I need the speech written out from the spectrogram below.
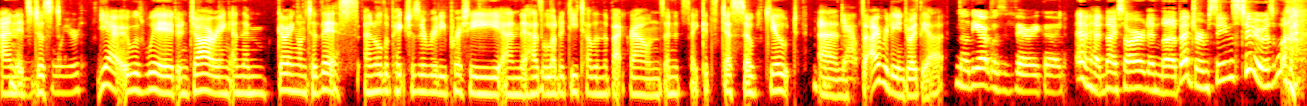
and hmm, it's just weird. Yeah, it was weird and jarring and then going on to this and all the pictures are really pretty and it has a lot of detail in the backgrounds and it's like it's just so cute and yeah. so I really enjoyed the art. No, the art was very good. And had nice art in the bedroom scenes too as well.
